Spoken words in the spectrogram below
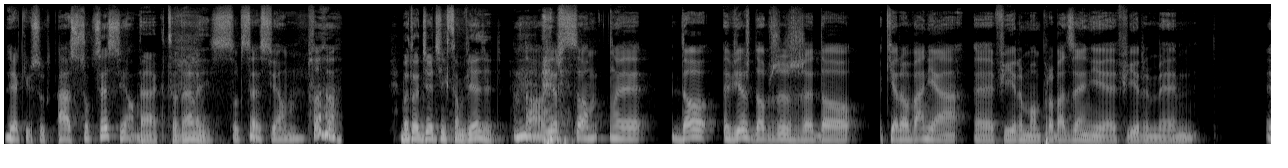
Jaki suk- A, z sukcesją. Tak, co dalej? Z sukcesją. Bo to dzieci chcą wiedzieć. No, wiesz co, e, do, wiesz dobrze, że do kierowania e, firmą, prowadzenie firmy, e,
